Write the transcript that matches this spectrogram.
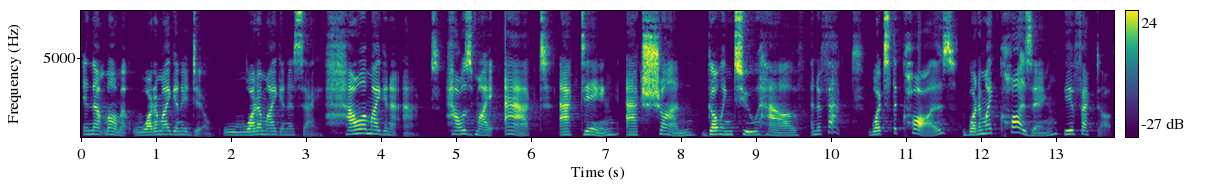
in that moment. What am I going to do? What am I going to say? How am I going to act? How's my act, acting, action going to have an effect? What's the cause? What am I causing the effect of?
